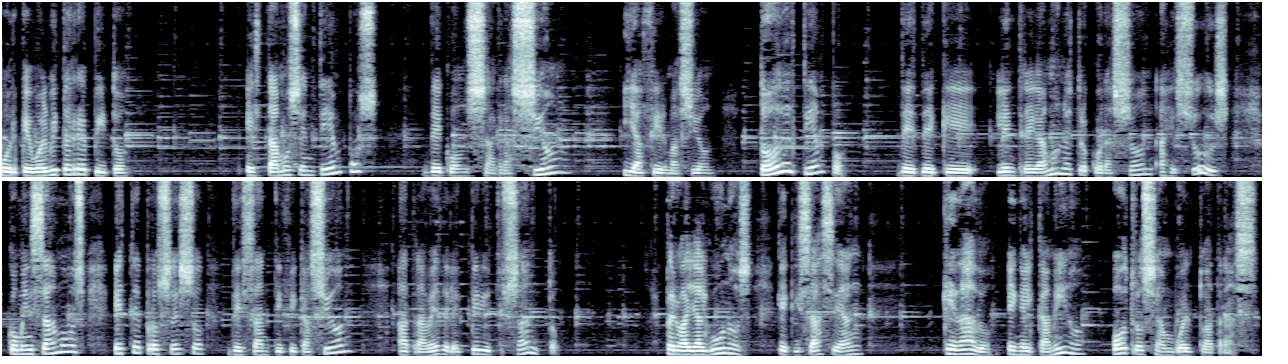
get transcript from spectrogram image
Porque vuelvo y te repito, estamos en tiempos de consagración y afirmación. Todo el tiempo, desde que le entregamos nuestro corazón a Jesús, comenzamos este proceso de santificación a través del Espíritu Santo. Pero hay algunos que quizás se han quedado en el camino, otros se han vuelto atrás.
